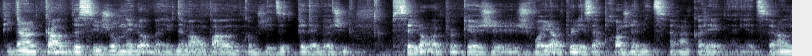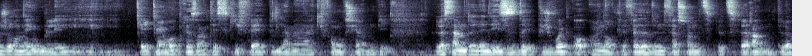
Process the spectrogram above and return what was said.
Puis, dans le cadre de ces journées-là, bien évidemment, on parle, comme je l'ai dit, de pédagogie c'est là un peu que je, voyais un peu les approches de mes différents collègues. Il y a différentes journées où quelqu'un va présenter ce qu'il fait, puis de la manière qu'il fonctionne. Puis là, ça me donnait des idées. Puis je voyais qu'un oh, autre le faisait d'une façon un petit peu différente. Puis là,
